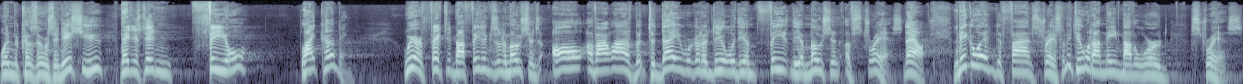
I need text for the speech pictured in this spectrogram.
wasn't because there was an issue. They just didn't feel like coming. We're affected by feelings and emotions all of our lives, but today we're going to deal with the, the emotion of stress. Now, let me go ahead and define stress. Let me tell you what I mean by the word stress.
